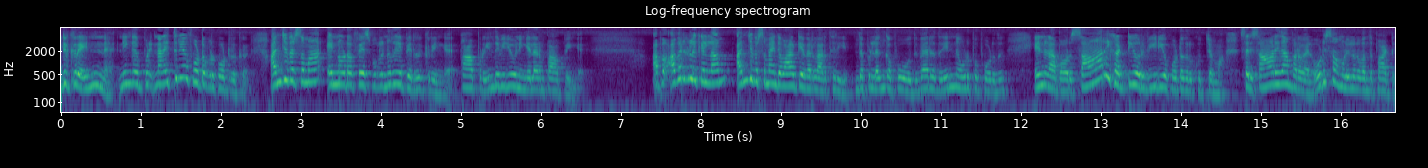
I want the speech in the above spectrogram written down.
இருக்கிற என்ன? நீங்கள் இப்படி நான் எத்தனையோ ஃபோட்டோக்கள் போட்டிருக்கிறேன். அஞ்சு வருஷமா என்னோட ஃபேஸ்புக்கில் நிறைய பேர் இருக்கிறீங்க. பாப்புறீங்க இந்த வீடியோ நீங்கள் எல்லாரும் பார்ப்பீங்க அப்போ அவர்களுக்கு எல்லாம் அஞ்சு வருஷமா இந்த வாழ்க்கை வரலாறு தெரியும். இந்த பிள்ளை எங்க போகுது? வருது என்ன உடுப்பு போடுது? என்னடா அப்போ ஒரு சாரி கட்டி ஒரு வீடியோ போட்டது ஒரு குற்றமா? சரி சாரி தான் பரவாயில்ல. ஒடிசா மொழியில் ஒரு வந்து பாட்டு.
